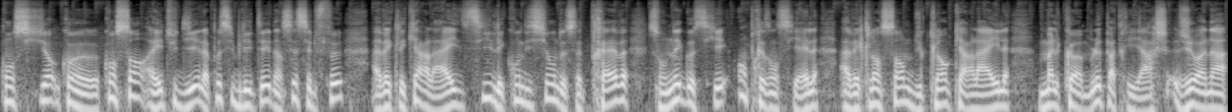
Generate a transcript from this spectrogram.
consent à étudier la possibilité d'un cessez-le-feu avec les Carlyle si les conditions de cette trêve sont négociées en présentiel avec l'ensemble du clan Carlyle, Malcolm le patriarche, Johanna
